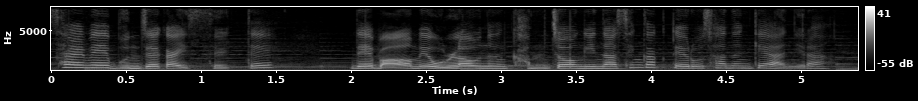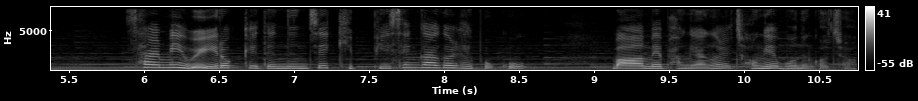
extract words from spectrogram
삶에 문제가 있을 때 내 마음에 올라오는 감정이나 생각대로 사는 게 아니라 삶이 왜 이렇게 됐는지 깊이 생각을 해보고 마음의 방향을 정해보는 거죠.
